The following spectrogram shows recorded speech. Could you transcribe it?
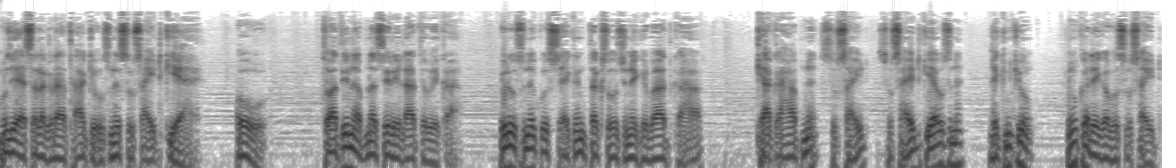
मुझे ऐसा लग रहा था कि उसने सुसाइड किया है। ओ, स्वाति ने अपना सिर हिलाते हुए कहा। फिर उसने कुछ सेकंड तक सोचने के बाद कहा, क्या कहा आपने? सुसाइड? सुसाइड किया उसने? लेकिन क्यों? क्यों करेगा वो सुसाइड?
